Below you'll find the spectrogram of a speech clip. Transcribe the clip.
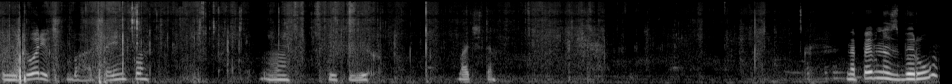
Помідорів багатенько. Ну, скільки їх. Бачите? Напевно, зберу,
